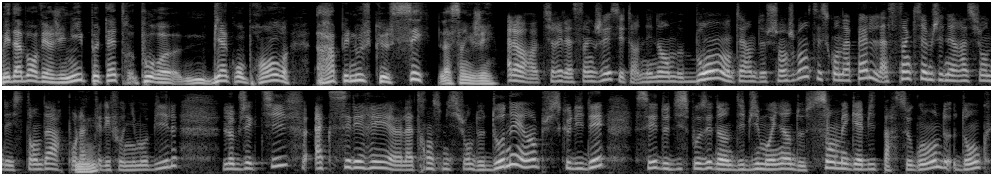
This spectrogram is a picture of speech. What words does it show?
Mais d'abord, Virginie, peut-être pour euh, bien comprendre, rappelez-nous ce que c'est la 5G. Alors, Thierry, la 5G, c'est un énorme bond en termes de changement. C'est ce qu'on appelle la cinquième génération des standards pour la Mhm. téléphonie mobile. L'objectif, accélérer euh, la transmission de données, hein, puisque l'idée, c'est de disposer d'un débit moyen de 100 mégabits par seconde, donc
